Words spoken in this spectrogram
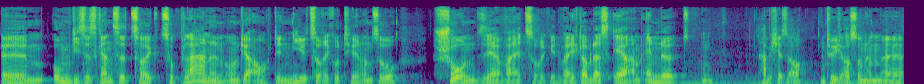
ähm, um dieses ganze Zeug zu planen und ja auch den Nil zu rekrutieren und so, schon sehr weit zurückgeht. Weil ich glaube, dass er am Ende, und habe ich jetzt auch natürlich aus so einem äh,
